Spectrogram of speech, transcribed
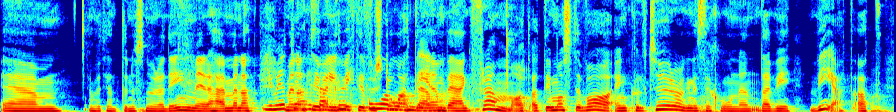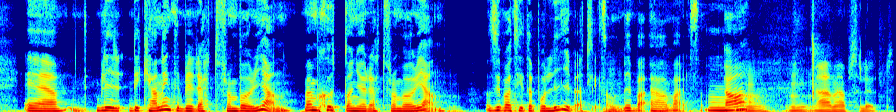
Um, jag vet inte, nu snurrade jag in mig i det här. Men att, Jo, men men att det är här, väldigt hur viktigt att förstå att det är en väg framåt. Att det måste vara en kultur i organisationen där vi vet att eh, blir, det kan inte bli rätt från början. Vem 17 gör rätt från början? Alltså det är bara titta på livet liksom. Vi bara övar. Så. Ja. Mm, ja, men absolut.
